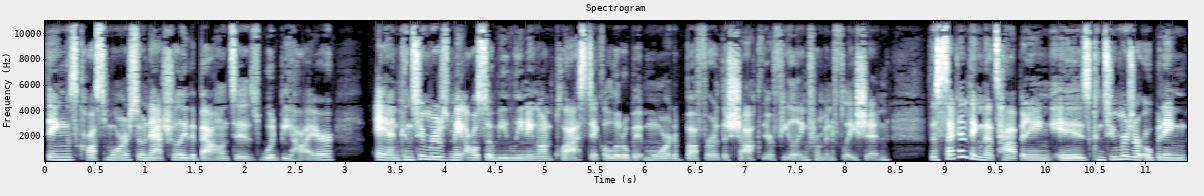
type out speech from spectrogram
Things cost more, so naturally the balances would be higher. And consumers may also be leaning on plastic a little bit more to buffer the shock they're feeling from inflation. The second thing that's happening is consumers are opening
